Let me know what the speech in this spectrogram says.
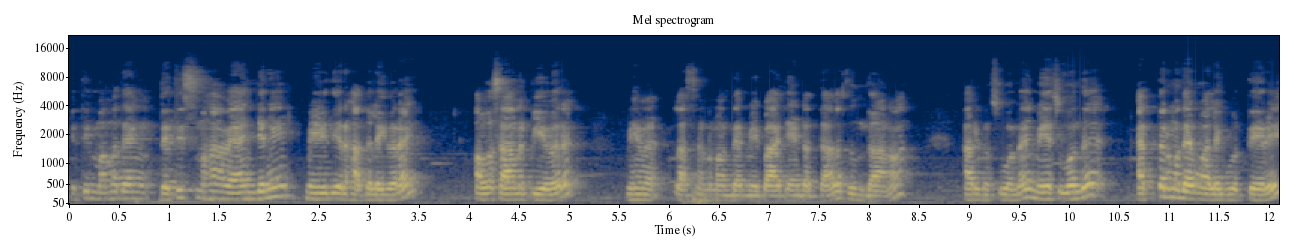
ඉතින් මම දැන් දෙතිස් මහා ව්‍යංජනේ මේ විදිර හදල ඉවරයි. අවසාන පියවර. මෙහෙම ලස්සනට මම දැන් මේ භාජනයටත් දාලා දුම් දානවා. හරිම සුවඳයි. මේ සුවඳ ඇත්තටම දැන් වලෙකුත් තේරෙයි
